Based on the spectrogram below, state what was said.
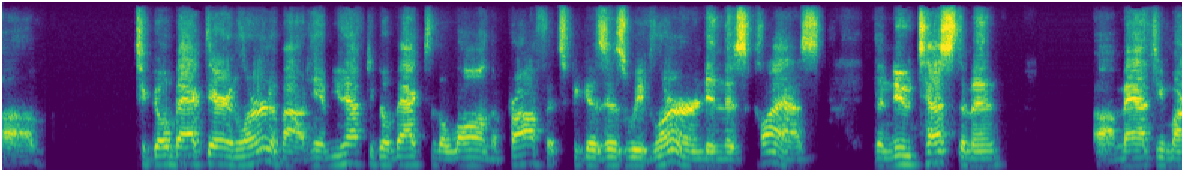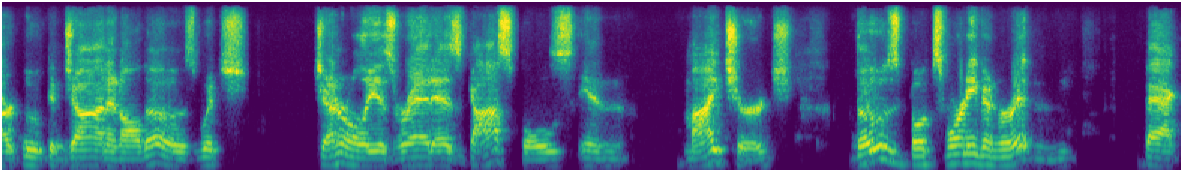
uh, to go back there and learn about him, you have to go back to the law and the prophets because, as we've learned in this class, the New Testament, uh, Matthew, Mark, Luke, and John, and all those, which generally is read as gospels in my church, those books weren't even written back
